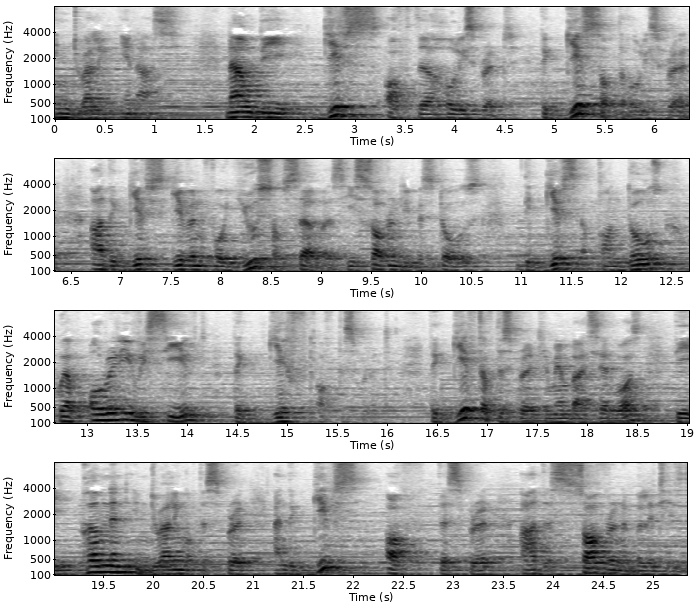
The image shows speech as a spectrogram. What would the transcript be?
indwelling in us. Now, the gifts of the Holy Spirit, the gifts of the Holy Spirit are the gifts given for use of service. He sovereignly bestows the gifts upon those who have already received the gift of the Spirit. The gift of the Spirit, remember I said, was the permanent indwelling of the Spirit, and the gifts of the Spirit are the sovereign abilities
